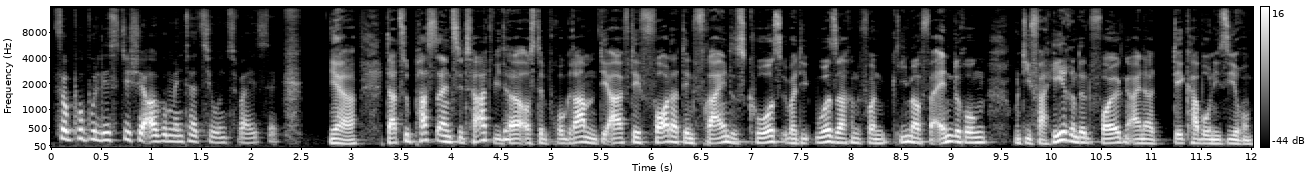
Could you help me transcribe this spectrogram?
für populistische Argumentationsweise. Ja, dazu passt ein Zitat wieder aus dem Programm. Die AfD fordert den freien Diskurs über die Ursachen von Klimaveränderungen und die verheerenden Folgen einer Dekarbonisierung,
